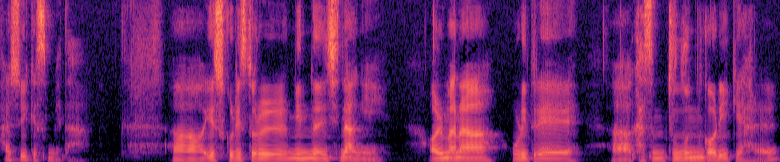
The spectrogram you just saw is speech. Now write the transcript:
할 수 있겠습니다. 어, 예수 그리스도를 믿는 신앙이 얼마나 우리들의 어, 가슴 두근거리게 할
